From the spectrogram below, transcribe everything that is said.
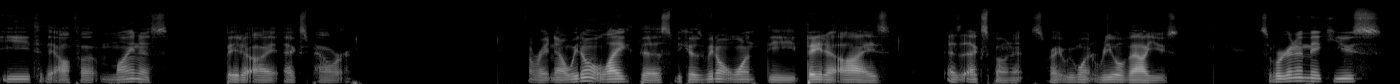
e to the alpha minus beta i x power. Alright, now we don't like this because we don't want the beta i's as exponents, right? We want real values. So we're going to make use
